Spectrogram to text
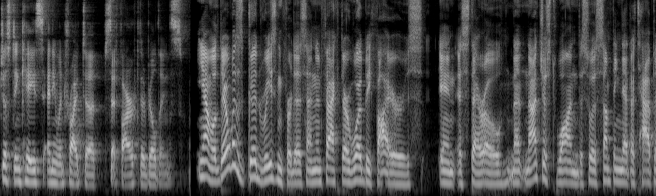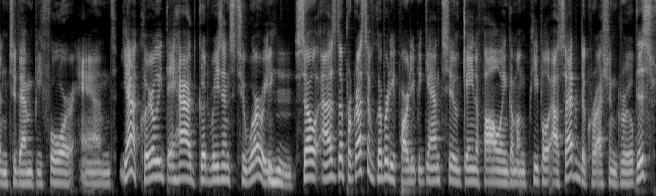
just in case anyone tried to set fire to their buildings. Yeah, well, there was good reason for this, and in fact, there would be fires in Estero, not, not just one. This was something that had happened to them before, and yeah, clearly they had good reasons to worry. So, as the Progressive Liberty Party began to gain a following among people outside of the Koreshan group, this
